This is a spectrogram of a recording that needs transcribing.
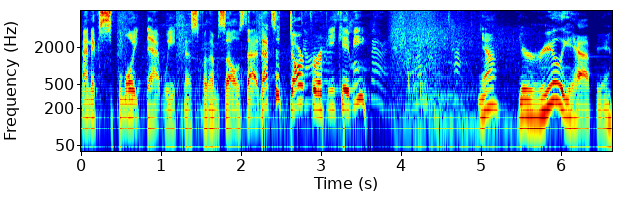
and exploit that weakness for themselves. That that's a dart for a BKB. Yeah, you're really happy.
